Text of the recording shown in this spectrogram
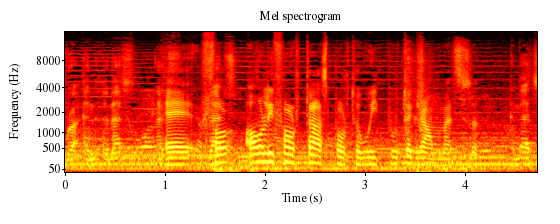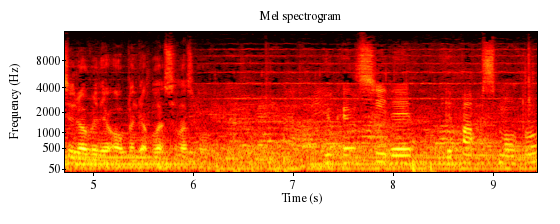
Right, and, and that's, Uh, that's, for that's- only for transport we put the grommets. and that's it over there opened up. Let's let's move. You can see the the Papst motor.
